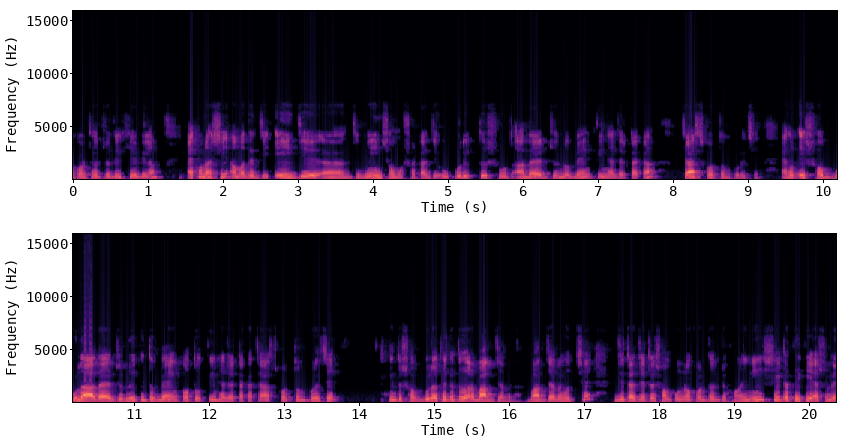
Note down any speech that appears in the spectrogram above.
অকরধার্য দেখিয়ে দিলাম। এখন আসি আমাদের যে এই যে যে মেইন সমস্যাটা যে উপরিক্ত সুদ আদায়ের জন্য ব্যাংক তিন হাজার টাকা চার্জ কর্তন করেছে। এখন এই সবগুলো আদায়ের জন্যই কিন্তু ব্যাংক কত? তিন হাজার টাকা চার্জ কর্তন করেছে। কিন্তু সবগুলো থেকে তো আর বাদ যাবে না। বাদ যাবে হচ্ছে যেটা যেটা সম্পূর্ণ অকরধার্য হয়নি সেটা থেকেই আসলে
